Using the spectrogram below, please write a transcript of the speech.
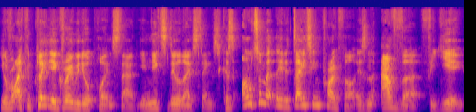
you're right. I completely agree with your points there. You need to do all those things because ultimately the dating profile is an advert for you.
